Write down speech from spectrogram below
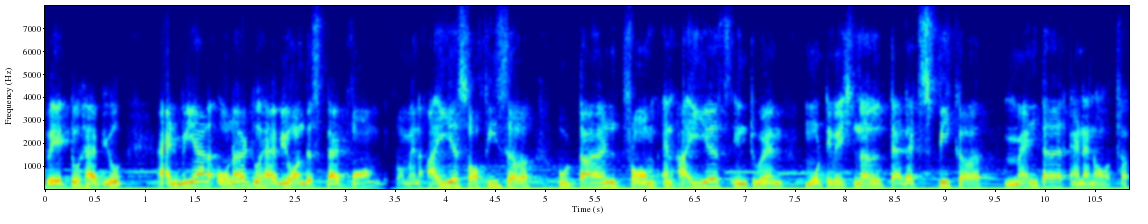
Great to have you, and we are honored to have you on this platform from an IAS officer who turned from an IAS into an motivational TEDx speaker, mentor, and an author.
